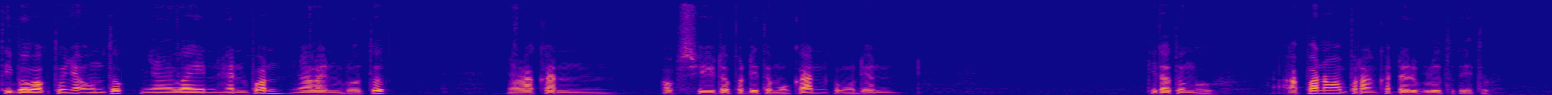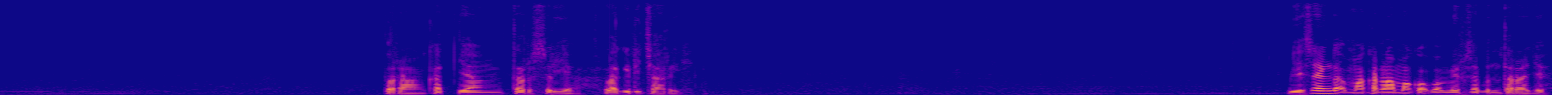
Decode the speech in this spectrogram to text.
Tiba waktunya untuk nyalain handphone, nyalain Bluetooth, nyalakan opsi dapat ditemukan, kemudian kita tunggu. Apa nama perangkat dari Bluetooth itu? Perangkat yang tersedia, lagi dicari. Biasanya nggak makan lama kok pemirsa, bentar aja.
